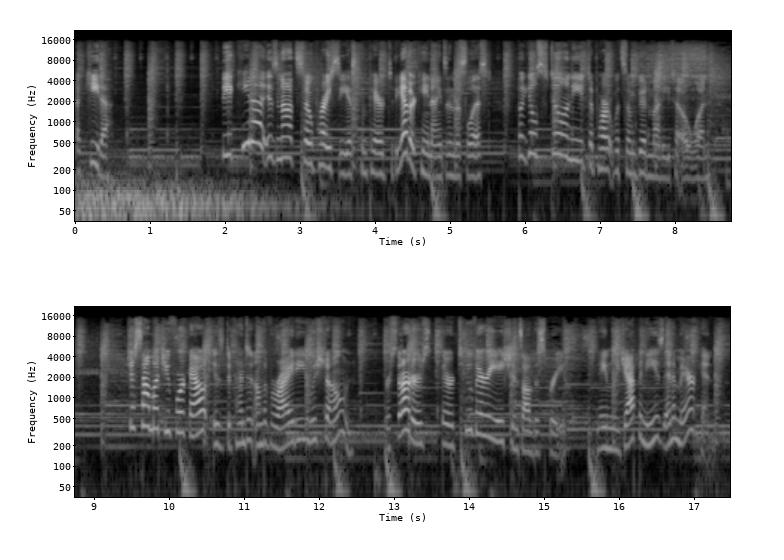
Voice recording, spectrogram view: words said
Akita. The Akita is not so pricey as compared to the other canines in this list, but you'll still need to part with some good money to own one. Just how much you fork out is dependent on the variety you wish to own. For starters, there are two variations on this breed, namely Japanese and American.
